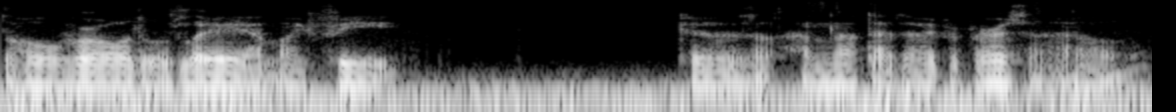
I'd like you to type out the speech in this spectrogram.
the whole world will lay at my feet because I'm not that type of person. I I don't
